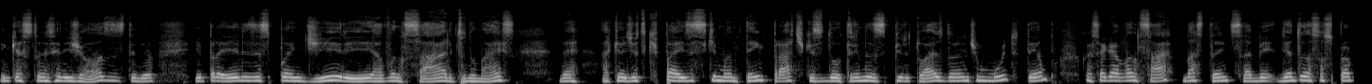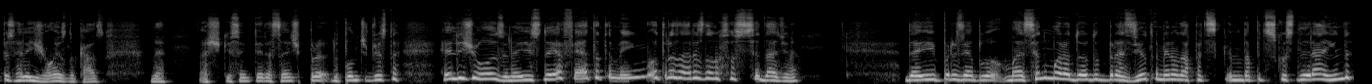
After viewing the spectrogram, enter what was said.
em questões religiosas, entendeu? E para eles expandir e avançar e tudo mais, né? Acredito que países que mantêm práticas e doutrinas espirituais durante muito tempo conseguem avançar bastante, sabe? Dentro das suas próprias religiões, no caso, né? Acho que isso é interessante pra, do ponto de vista religioso, né? E isso daí afeta também outras áreas da nossa sociedade, né? Daí, por exemplo, mas sendo morador do Brasil também não dá para não dá para desconsiderar ainda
